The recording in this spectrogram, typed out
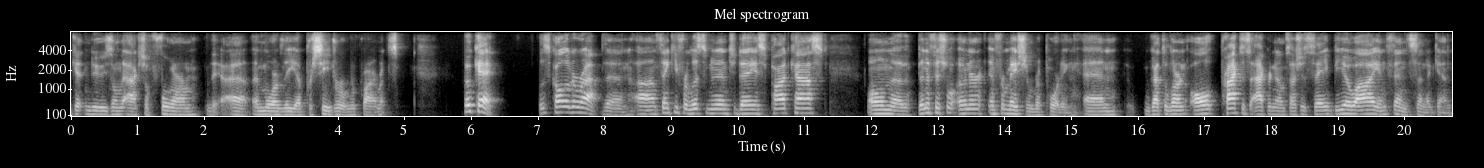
get news on the actual form the, uh, and more of the uh, procedural requirements. Okay, let's call it a wrap then. Uh, thank you for listening in today's podcast on the beneficial owner information reporting. And we got to learn all practice acronyms, I should say, BOI and FinCEN again,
